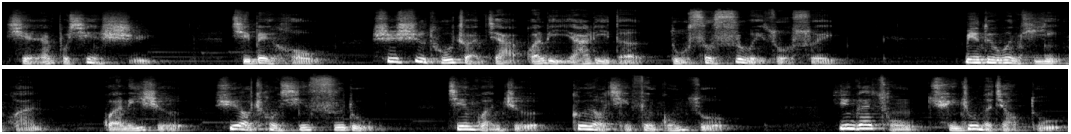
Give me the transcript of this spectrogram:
显然不现实。其背后是试图转嫁管理压力的堵塞思维作祟。面对问题隐患，管理者需要创新思路。监管者更要勤奋工作，应该从群众的角度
